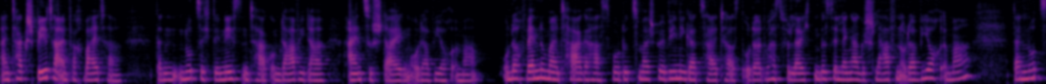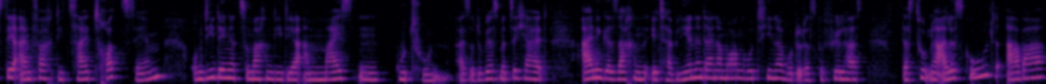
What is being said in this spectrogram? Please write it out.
einen Tag später einfach weiter. Dann nutze ich den nächsten Tag, um da wieder einzusteigen oder wie auch immer. Und auch wenn du mal Tage hast, wo du zum Beispiel weniger Zeit hast oder du hast vielleicht ein bisschen länger geschlafen oder wie auch immer, dann nutzt dir einfach die Zeit trotzdem, um die Dinge zu machen, die dir am meisten gut tun. Also du wirst mit Sicherheit einige Sachen etablieren in deiner Morgenroutine, wo du das Gefühl hast, das tut mir alles gut, aber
